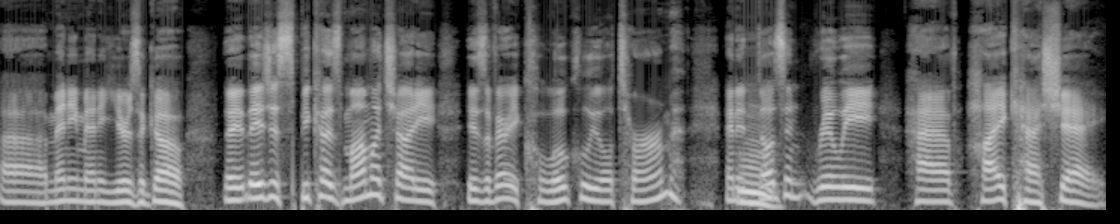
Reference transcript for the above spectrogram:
uh, many many years ago. They they just because mama mamachari is a very colloquial term, and it doesn't really have high cachet.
